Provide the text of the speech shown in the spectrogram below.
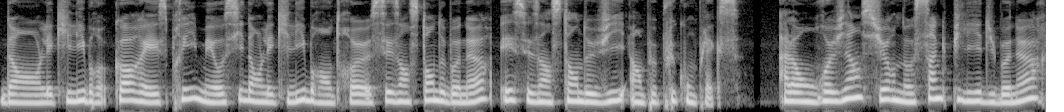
dans l'équilibre corps et esprit, mais aussi dans l'équilibre entre ces instants de bonheur et ces instants de vie un peu plus complexes. Alors on revient sur nos cinq piliers du bonheur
